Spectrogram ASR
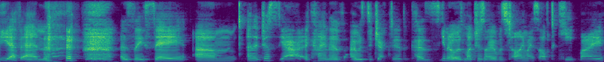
bfn as they say um, and it just yeah it kind of i was dejected because you know as much as i was telling myself to keep my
